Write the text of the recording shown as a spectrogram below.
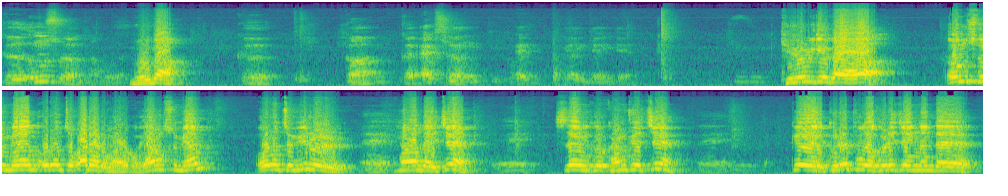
그 음수였나고요? 뭐가? 그, 그, 그 x는, x, 야, 이게, 이게. 기울기가 음수면 오른쪽 아래로 가고 양수면 오른쪽 위를 네. 향한다 했지? 네. 선생님이 그거 강조했지? 네. 그 그래프가 그려져 있는데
